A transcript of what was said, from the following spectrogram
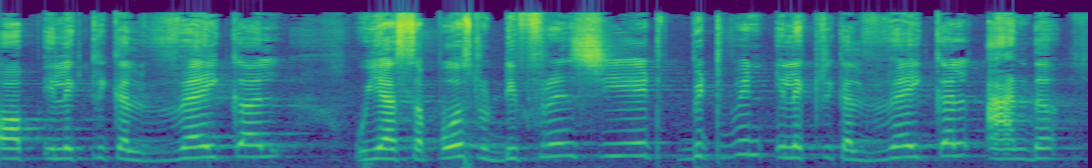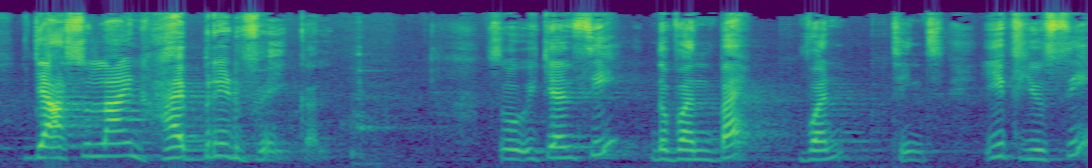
of electrical vehicle. We are supposed to differentiate between electrical vehicle and the gasoline hybrid vehicle. So we can see the one by one things. If you see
